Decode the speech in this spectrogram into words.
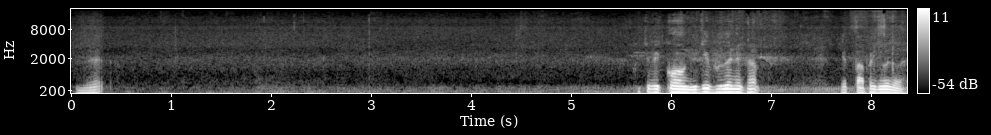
เนไหมก็จะไปกองอยู่ที่พื้นนะครับ เดี๋ยวปรับให้ดูหน่อย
